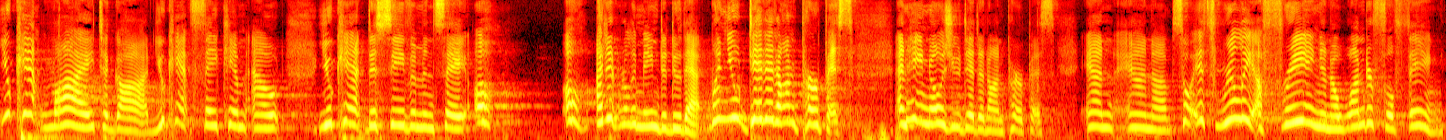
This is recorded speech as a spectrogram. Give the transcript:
You can't lie to God, you can't fake Him out, you can't deceive Him and say, Oh, Oh, I didn't really mean to do that. When you did it on purpose. And he knows you did it on purpose. And, and uh, so it's really a freeing and a wonderful thing.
